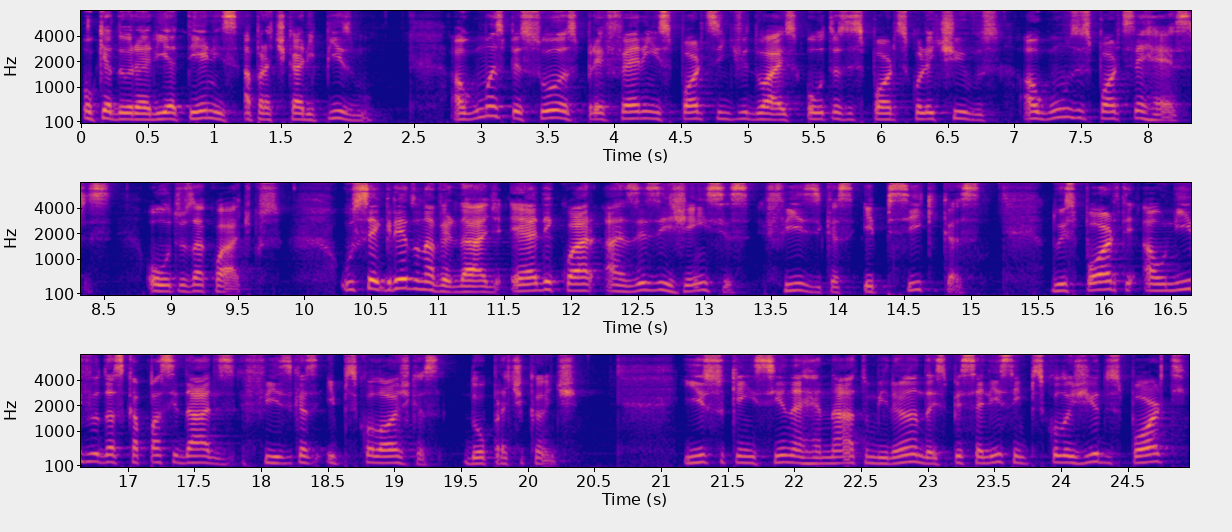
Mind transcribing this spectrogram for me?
ou que adoraria tênis a praticar hipismo. Algumas pessoas preferem esportes individuais, outras esportes coletivos, alguns esportes terrestres, outros aquáticos. O segredo, na verdade, é adequar as exigências físicas e psíquicas do esporte ao nível das capacidades físicas e psicológicas do praticante. Isso quem ensina Renato Miranda, especialista em psicologia do esporte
